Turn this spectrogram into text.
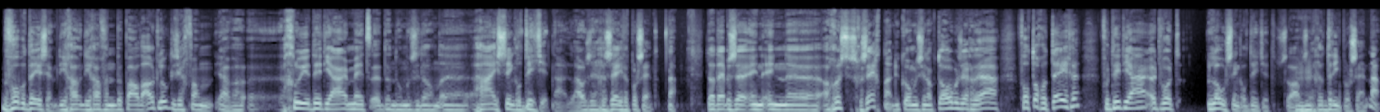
Bijvoorbeeld DSM, die gaf, die gaf een bepaalde outlook. Die zegt van, ja, we eh, groeien dit jaar met, eh, dan noemen ze dan high single digit. Nou, laten we zeggen 7%. Nou, dat hebben ze in, in augustus gezegd. Nou, nu komen ze in oktober zeggen, ja, valt toch wat tegen. Voor dit jaar, het wordt low single digit. Dus laten we zeggen 3%. Nou,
